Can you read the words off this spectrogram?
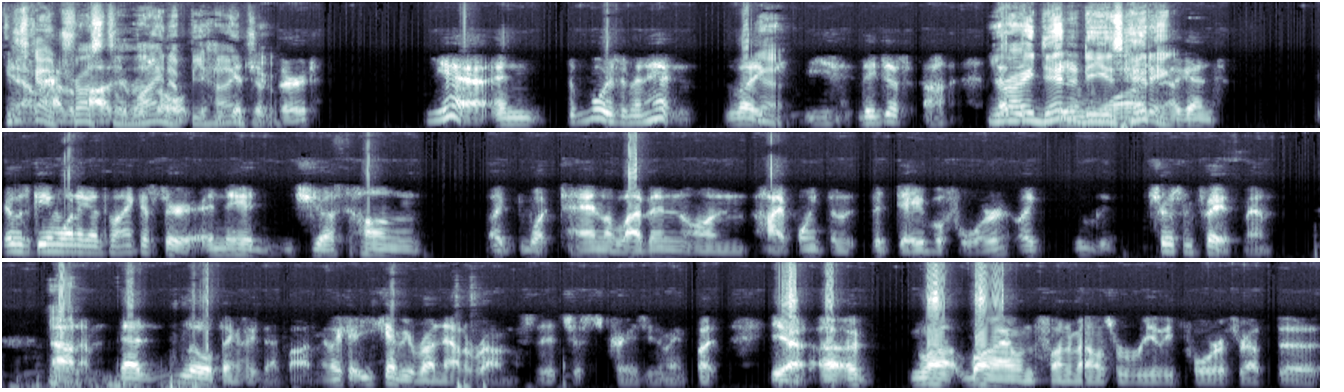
You you know, have a positive lineup result behind you get you. to third. Yeah, and the boys have been hitting. Like Yeah. they just uh, Your identity is hitting. against. It was game one against Lancaster, and they had just hung like what 10, 11 on High Point the, the day before. Like, show some faith, man. I don't know that little things like that bother me. Like you can't be running out of runs. It's just crazy to me. But yeah, uh, Long Island fundamentals were really poor throughout the,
